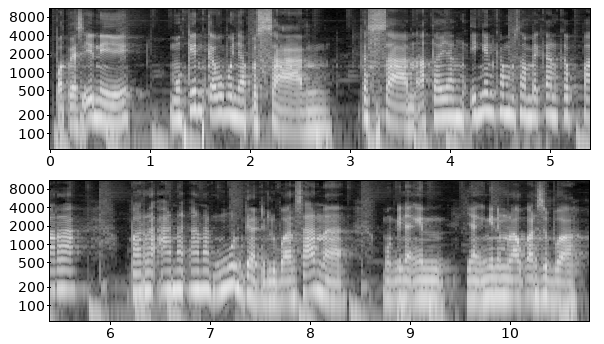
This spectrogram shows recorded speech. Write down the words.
podcast ini, mungkin kamu punya pesan, kesan atau yang ingin kamu sampaikan ke para para anak-anak muda di luar sana, mungkin yang ingin yang ingin melakukan sebuah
